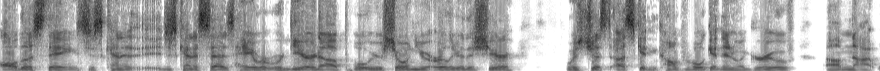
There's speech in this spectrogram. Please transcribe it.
all those things just kind of it just kind of says hey we're, we're gearing up what we were showing you earlier this year was just us getting comfortable getting into a groove um, not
